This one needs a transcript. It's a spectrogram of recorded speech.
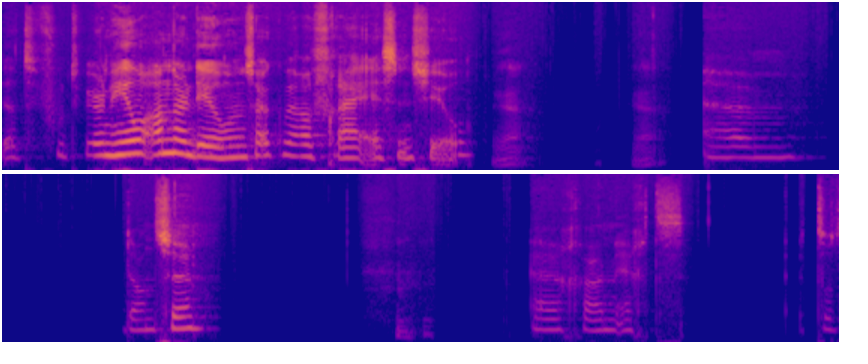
dat voedt weer een heel ander deel. En dat is ook wel vrij essentieel. Ja. Ehm, dansen. Eh, gewoon echt tot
